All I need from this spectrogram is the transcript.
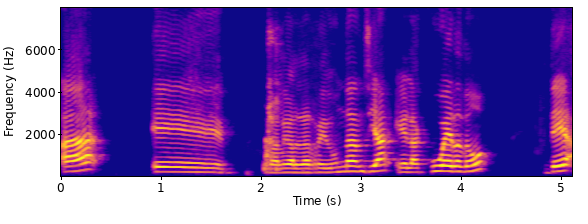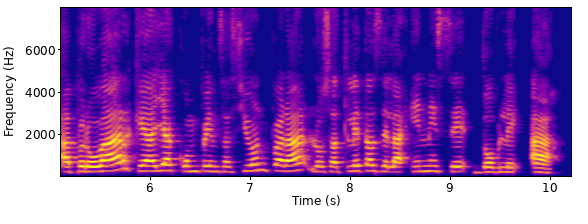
a, eh, valga la redundancia, el acuerdo de aprobar que haya compensación para los atletas de la NCAA.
